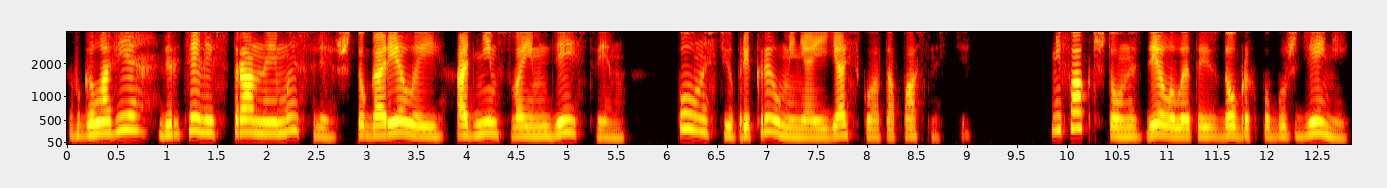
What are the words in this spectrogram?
В голове вертелись странные мысли, что Горелый одним своим действием полностью прикрыл меня и Яську от опасности. Не факт, что он сделал это из добрых побуждений.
